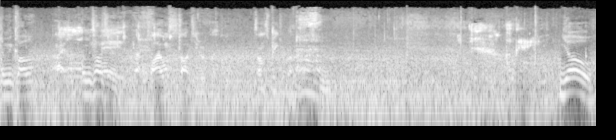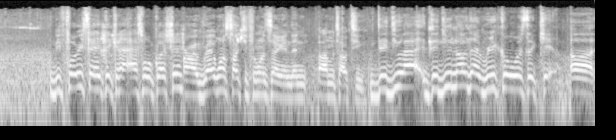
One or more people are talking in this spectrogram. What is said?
Let me call her. All right. Let me talk to hey, her. well, I want to talk to you real quick. It's on speaker, brother. okay. Yo, before you say anything, can I ask one question? All right, Red wants to talk to you for one second, then I'm gonna talk to you. Did you uh, did you know that Rico was the ca- uh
